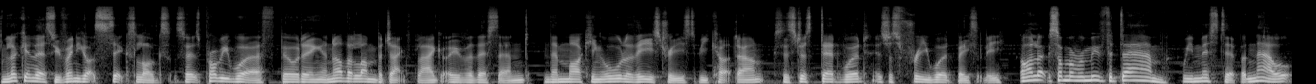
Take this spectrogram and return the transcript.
And look at this, we've only got six logs, so it's probably worth building another lumberjack flag over this end, and then marking all of these trees to be cut down, because it's just dead wood. It's just free wood, basically. Oh, look, someone removed the dam. We missed it, but now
